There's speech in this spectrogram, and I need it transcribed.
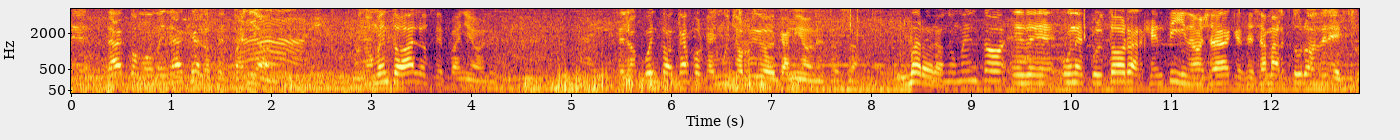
eh, da como homenaje a los españoles. Ah. Monumento a los españoles. Se lo cuento acá porque hay mucho ruido de camiones allá. El Bárbaro. monumento es de un escultor argentino ya que se llama Arturo Dresco.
